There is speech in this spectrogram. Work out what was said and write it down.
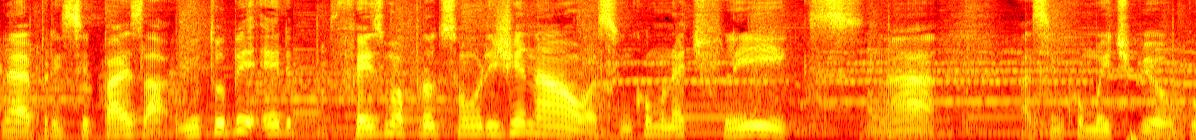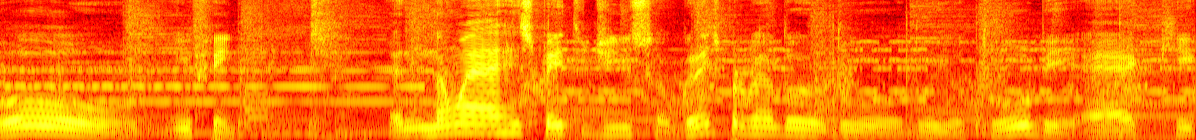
né, principais lá. O YouTube ele fez uma produção original, assim como Netflix, né, assim como HBO Go, enfim. Não é a respeito disso. O grande problema do, do, do YouTube é que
